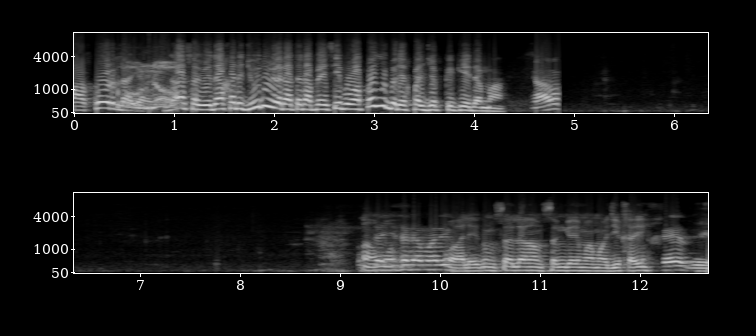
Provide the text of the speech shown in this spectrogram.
په کور لګوي oh, دا سوي دا خرج ولي وي راته دا پیسې به واپس به د خپل جب کې کېدم وعلیکم سلام څنګه یې ماما جی خی خیر دی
